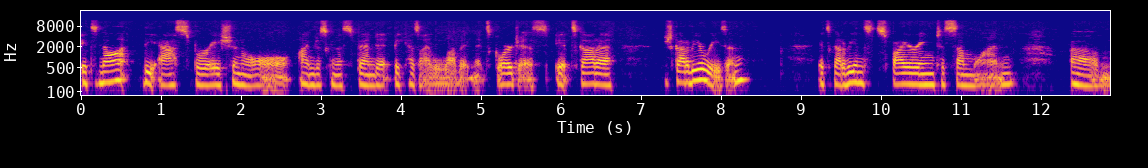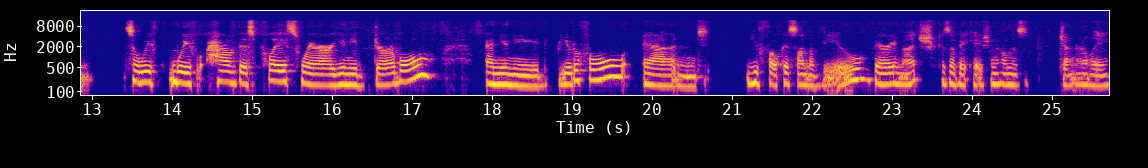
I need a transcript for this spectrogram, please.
it's not the aspirational i'm just going to spend it because i love it and it's gorgeous. It's gotta there's got to be a reason. It's got to be inspiring to someone. Um, so we we have this place where you need durable and you need beautiful and you focus on the view very much because a vacation home is generally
